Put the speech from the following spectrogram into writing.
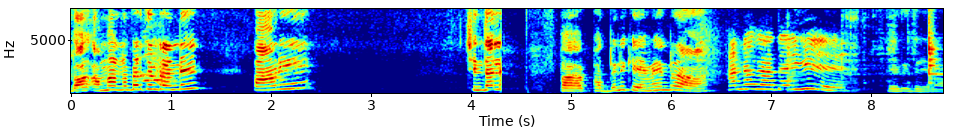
బాగా అమ్మ అన్నం పెడతాను రండి. పావని చింతాలి పద్దునికి ఏమేంరా అన్న కాదు అయ్యి ఏది ఇదేనా?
